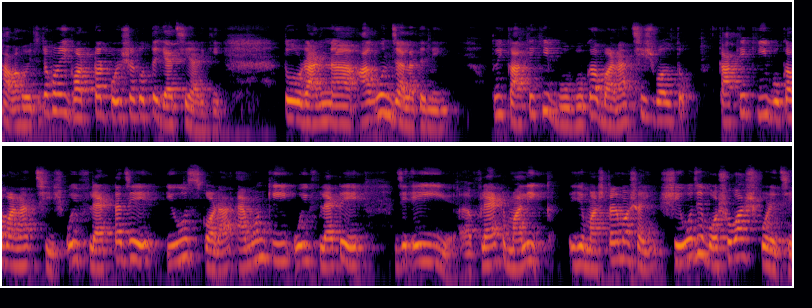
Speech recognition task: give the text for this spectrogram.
খাওয়া হয়েছে। যখন ওই ঘরটর পরিষ্কার করতে গেছে আর কি। তো রান্না, আগুন জ্বালাতে নেই। তুই কাকে কি বোকা বানাচ্ছিস বলতো? কাকে কি বোকা বানাচ্ছিস? ওই ফ্ল্যাটটা যে ইউজ করা, এমনকি ওই ফ্ল্যাটে যে এই ফ্ল্যাট মালিক, এই যে মাস্টারমশাই সেও যে বসবাস করেছে,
